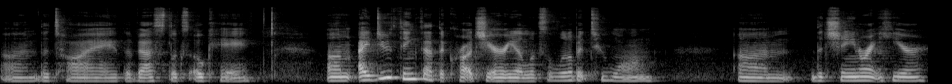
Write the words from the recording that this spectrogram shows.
um, the tie, the vest looks okay. Um, I do think that the crotch area looks a little bit too long. Um, the chain right here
